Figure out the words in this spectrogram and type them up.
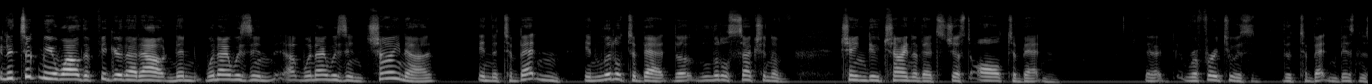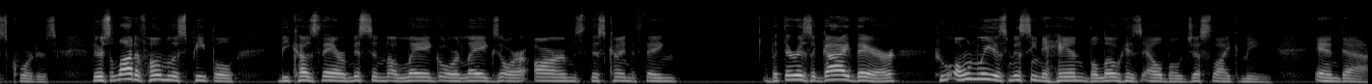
and it took me a while to figure that out and then when i was in uh, when i was in china in the tibetan in little tibet the little section of chengdu china that's just all tibetan uh, referred to as the tibetan business quarters there's a lot of homeless people because they are missing a leg or legs or arms this kind of thing but there is a guy there who only is missing a hand below his elbow, just like me. And uh,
